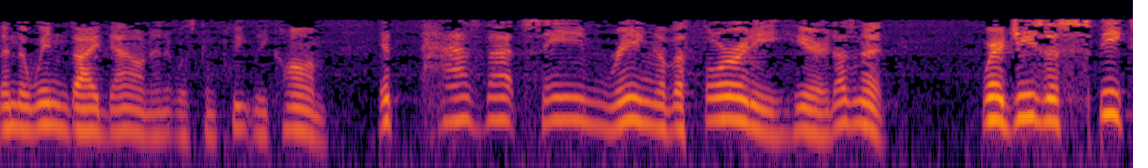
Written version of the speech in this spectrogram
Then the wind died down and it was completely calm. It has that same ring of authority here, doesn't it? Where Jesus speaks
